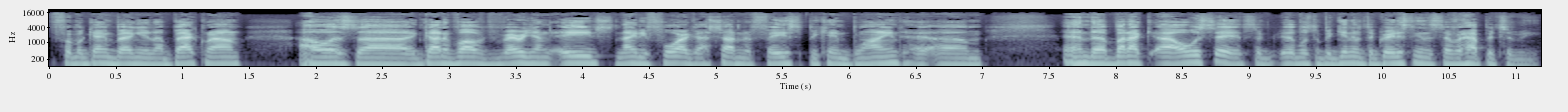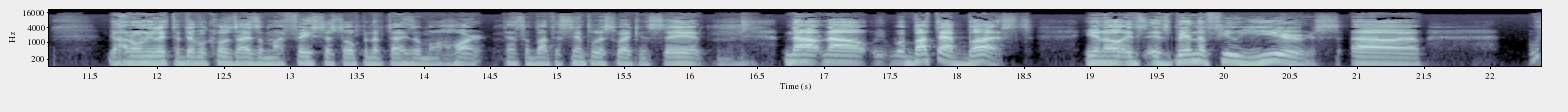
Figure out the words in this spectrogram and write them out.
from a gang banging uh, background. I was uh, got involved at a very young age. Ninety four, I got shot in the face, became blind. Um, and uh, but I, I always say it's a, it was the beginning of the greatest thing that's ever happened to me. God only let the devil close the eyes of my face just open up the eyes of my heart. That's about the simplest way I can say it. Mm-hmm. Now, now about that bust, you know, it's it's been a few years. Uh,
